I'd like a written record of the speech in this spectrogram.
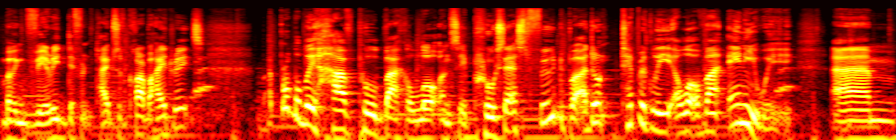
I'm having very different types of carbohydrates. I probably have pulled back a lot on, say, processed food, but I don't typically eat a lot of that anyway. Um,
